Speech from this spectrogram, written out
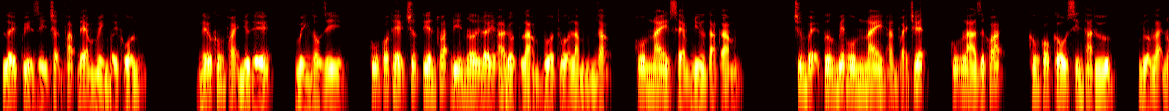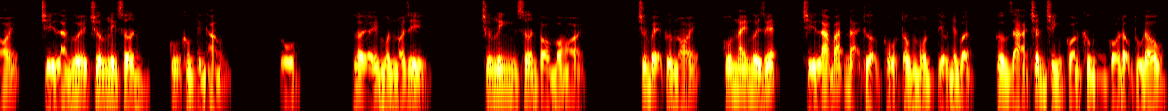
lấy quỷ dị trận pháp đem mình vây khốn. Nếu không phải như thế, mình giàu gì, cũng có thể trước tiên thoát đi nơi đây a được làm vua thua làm giặc, hôm nay xem như ta cắm. Trương vệ cương biết hôm nay hẳn phải chết, cũng là dứt khoát không có cầu xin tha thứ, ngược lại nói, chỉ là ngươi trương linh sơn cũng không tính thắng. Ồ, lời ấy muốn nói gì? Trương linh sơn tò mò hỏi. Trương vệ cương nói, hôm nay ngươi giết, chỉ là bắt đại thượng cổ tông môn tiểu nhân vật, cường giả chân chính còn không có động thủ đâu.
